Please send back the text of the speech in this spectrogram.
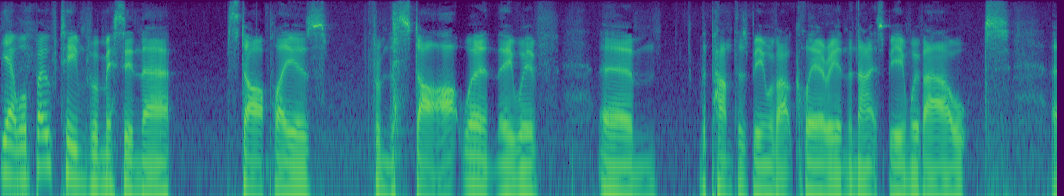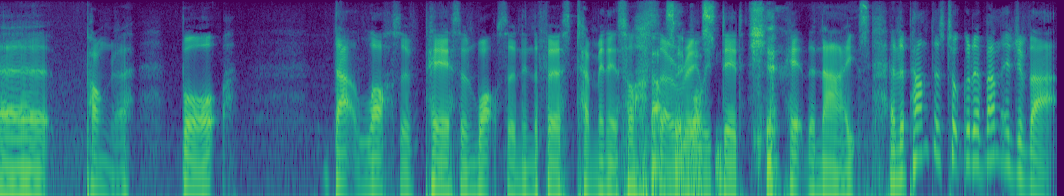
Yeah, well, both teams were missing their star players from the start, weren't they? With um, the Panthers being without Cleary and the Knights being without uh, Ponga, but that loss of Pearce and Watson in the first ten minutes or That's so it, really Watson. did Yeah. hit the Knights, and the Panthers took good advantage of that.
